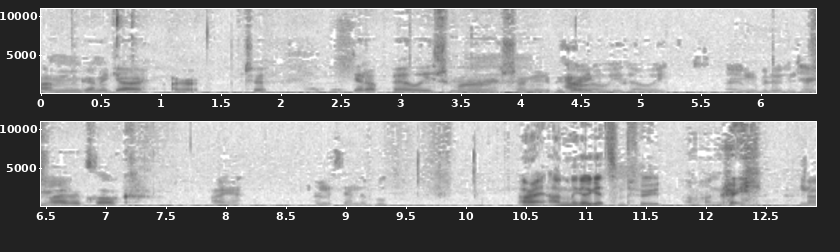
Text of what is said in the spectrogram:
I'm gonna go. I got to Okay. get up early tomorrow, so I need to be How ready. are we? Are we? I'm gonna interrogate. Five o'clock. Oh yeah, understandable. All right, I'm gonna go get some food. I'm hungry. No,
